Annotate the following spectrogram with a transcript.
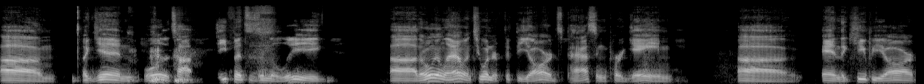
um, again, one of the top defenses in the league. Uh, they're only allowing 250 yards passing per game. Uh, and the QBR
